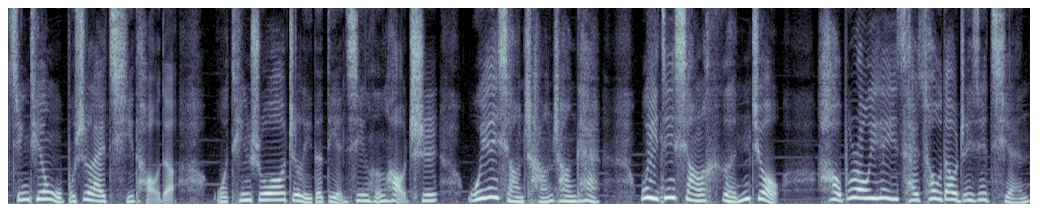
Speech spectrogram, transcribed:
今天我不是来乞讨的。我听说这里的点心很好吃，我也想尝尝看。我已经想了很久，好不容易才凑到这些钱。”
